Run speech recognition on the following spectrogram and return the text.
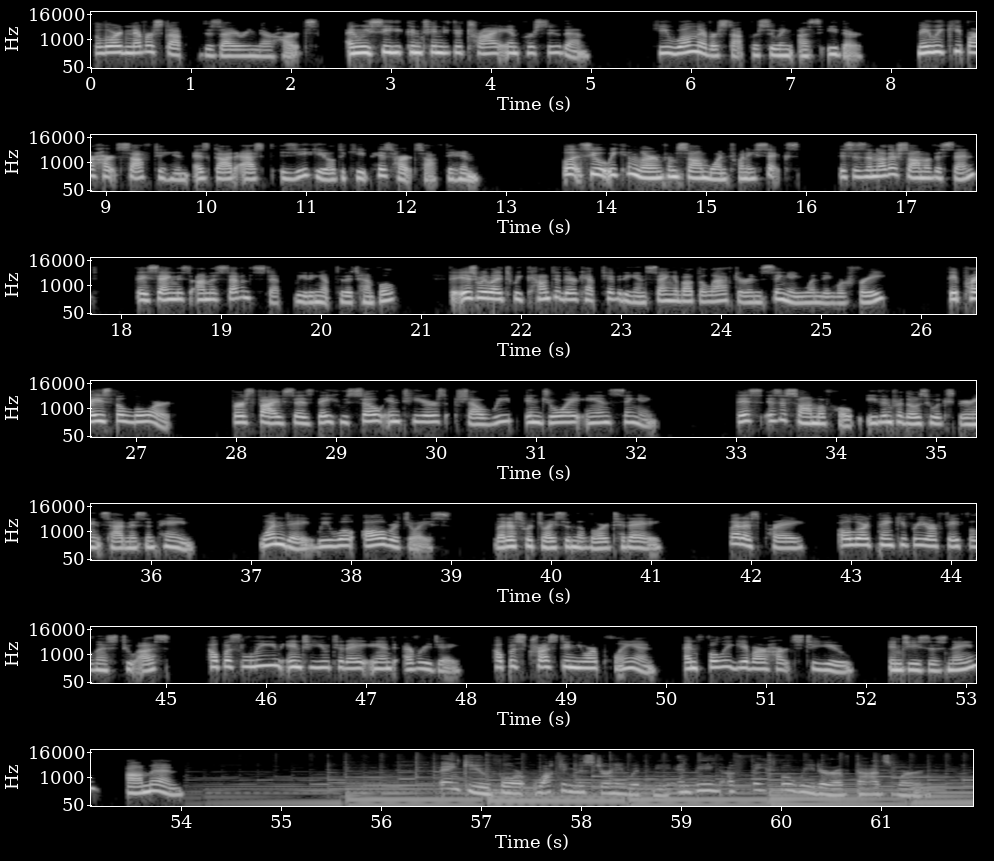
The Lord never stopped desiring their hearts, and we see he continued to try and pursue them. He will never stop pursuing us either. May we keep our hearts soft to him as God asked Ezekiel to keep his heart soft to him. Well, let's see what we can learn from Psalm 126. This is another psalm of ascent. They sang this on the seventh step leading up to the temple. The Israelites recounted their captivity and sang about the laughter and singing when they were free. They praised the Lord. Verse 5 says, They who sow in tears shall reap in joy and singing. This is a psalm of hope, even for those who experience sadness and pain. One day we will all rejoice. Let us rejoice in the Lord today. Let us pray. O oh Lord, thank you for your faithfulness to us. Help us lean into you today and every day. Help us trust in your plan and fully give our hearts to you. In Jesus' name, Amen. Thank you for walking this journey with me and being a faithful reader of God's Word.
